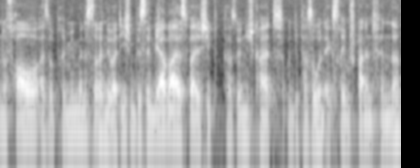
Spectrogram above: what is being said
eine Frau, also Premierministerin, über die ich ein bisschen mehr weiß, weil ich die Persönlichkeit und die Person extrem spannend finde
